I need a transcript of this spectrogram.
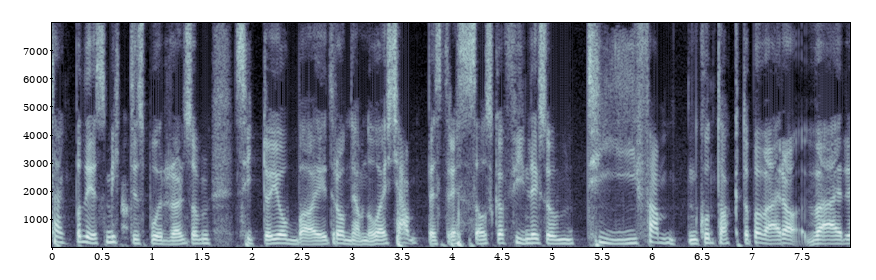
Tenk på de smittesporerne som sitter og jobber i Trondheim nå og er kjempestressa og skal finne liksom 10-15 kontakter på hver, hver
